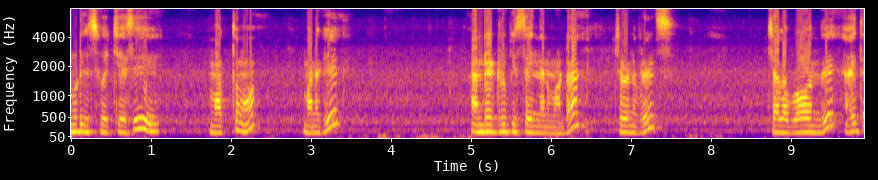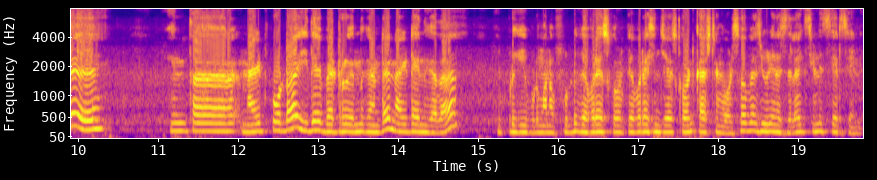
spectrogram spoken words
నూడిల్స్ వచ్చేసి మొత్తము మనకి హండ్రెడ్ రూపీస్ అయిందనమాట చూడండి ఫ్రెండ్స్. చాలా బాగుంది. అయితే ఇంత నైట్ పూట ఇదే బెటర్ ఎందుకంటే నైట్ అయింది కదా. ఇప్పటికి ఇప్పుడు మనం ఫుడ్ ప్రిపరేసుకో ప్రిపరేషన్ చేసుకోవడానికి కష్టంగా పడుతుంది సో బెస్ట్ వీడియో నచ్చితే లైక్ చేయండి షేర్ చేయండి.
